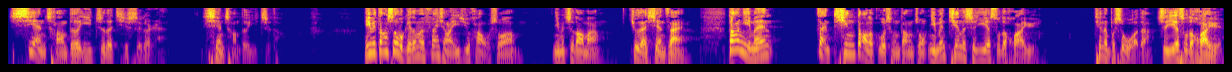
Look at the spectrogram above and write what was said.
现场得医治的几十个人，现场得医治的，因为当时我给他们分享了一句话，我说：你们知道吗？就在现在，当你们。在听到的过程当中，你们听的是耶稣的话语，听的不是我的，是耶稣的话语。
